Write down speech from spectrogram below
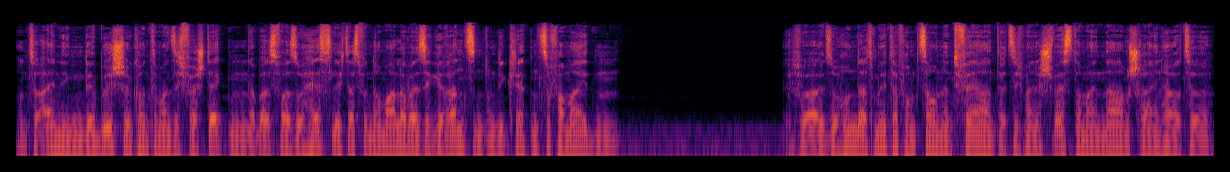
Unter einigen der Büsche konnte man sich verstecken, aber es war so hässlich, dass wir normalerweise gerannt sind, um die Kletten zu vermeiden. Ich war also 100 Meter vom Zaun entfernt, als ich meine Schwester meinen Namen schreien hörte.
